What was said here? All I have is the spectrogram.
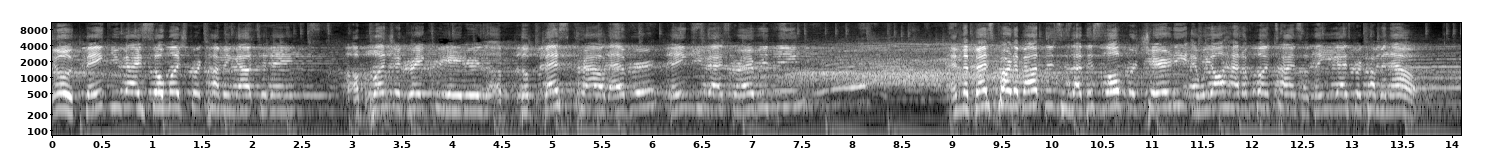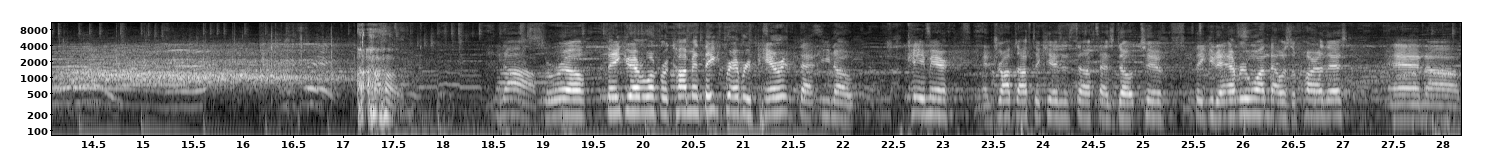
Yo, thank you guys so much for coming out today. A bunch of great creators, a, the best crowd ever. Thank you guys for everything. And the best part about this is that this is all for charity and we all had a fun time, so thank you guys for coming out. Nah, for real. Thank you everyone for coming. Thank you for every parent that, you know, came here and dropped off the kids and stuff. That's dope too. Thank you to everyone that was a part of this. And um,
